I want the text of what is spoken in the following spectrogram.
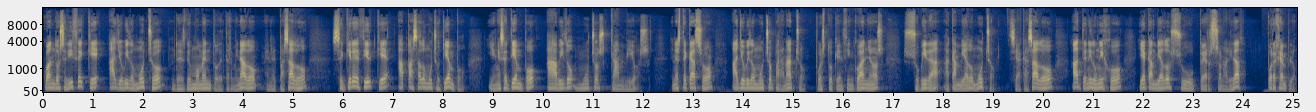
Cuando se dice que ha llovido mucho desde un momento determinado, en el pasado, se quiere decir que ha pasado mucho tiempo y en ese tiempo ha habido muchos cambios. En este caso, ha llovido mucho para Nacho, puesto que en cinco años su vida ha cambiado mucho. Se ha casado, ha tenido un hijo y ha cambiado su personalidad. Por ejemplo,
